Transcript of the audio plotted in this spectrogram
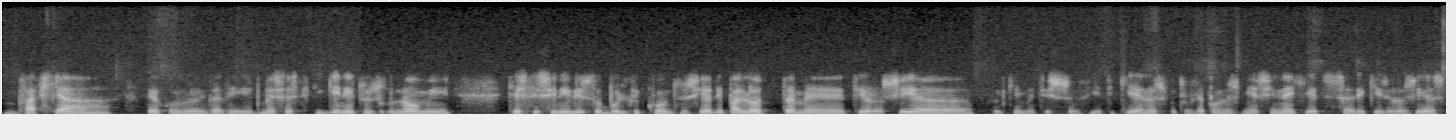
βαθιά, έχουν δηλαδή μέσα στην κοινή τους γνώμη και στη συνείδηση των πολιτικών τους η αντιπαλότητα με τη Ρωσία και με τη Σοβιετική Ένωση που τη βλέπουμε ως μια συνέχεια της Τσαρικής Ρωσίας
